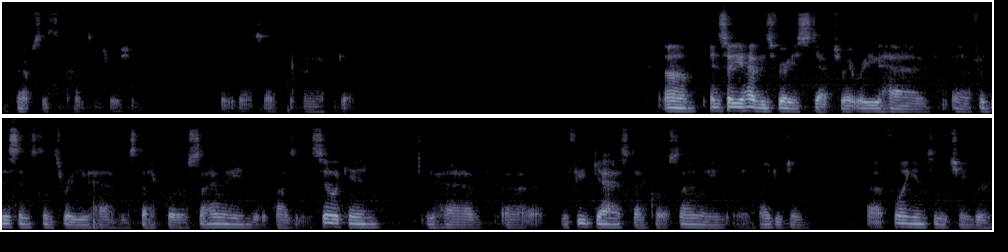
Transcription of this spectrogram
And perhaps it's the concentration of the gas, I, forget. Um, and so you have these various steps, right, where you have, uh, for this instance, where you have this dichlorosilane, you're depositing silicon, you have uh, your feed gas, dichlorosilane, and hydrogen uh, flowing into the chamber.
